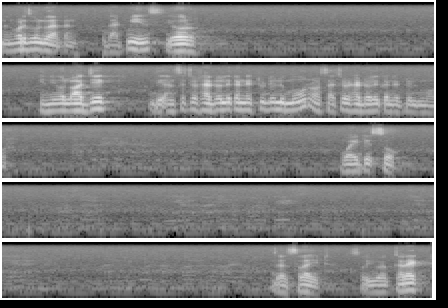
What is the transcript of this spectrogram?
then what is going to happen? That means your in your logic the unsaturated hydraulic conductivity will be more or saturated hydraulic conductivity will be more? Why it is so? That is right. So, you are correct.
